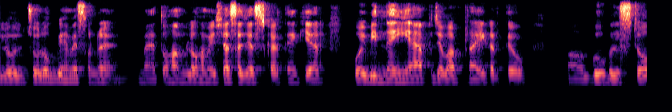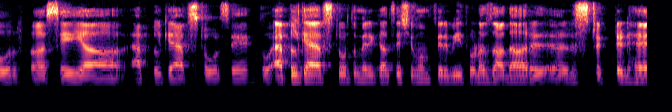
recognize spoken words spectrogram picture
जो लोग भी हमें सुन रहे हैं मैं तो हम लोग हमेशा सजेस्ट करते हैं कि यार कोई भी नई ऐप जब आप ट्राई करते हो गूगल स्टोर से या एप्पल के ऐप स्टोर से तो एप्पल के ऐप स्टोर तो मेरे ख्याल से शिवम फिर भी थोड़ा ज़्यादा रिस्ट्रिक्टेड है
